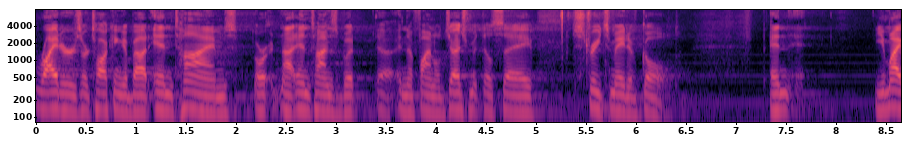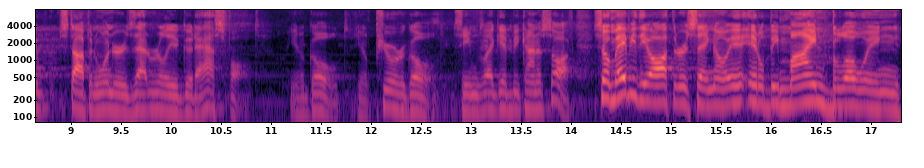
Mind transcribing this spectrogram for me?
writers are talking about end times, or not end times, but uh, in the final judgment, they'll say streets made of gold. And you might stop and wonder, is that really a good asphalt? You know, gold, you know, pure gold. It seems like it'd be kind of soft. So maybe the author is saying, no, it, will be mind blowing.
